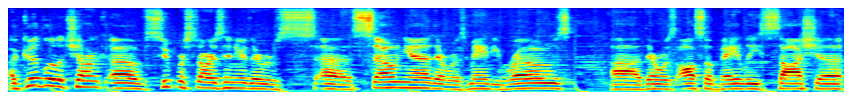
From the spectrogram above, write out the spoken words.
a good little chunk of superstars in here. There was uh, Sonya, there was Mandy Rose, uh, there was also Bayley, Sasha.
